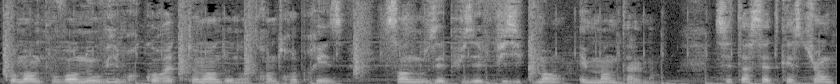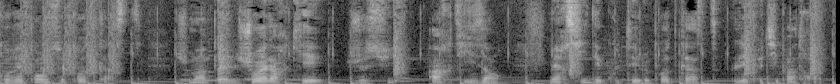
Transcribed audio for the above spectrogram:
comment pouvons-nous vivre correctement de notre entreprise sans nous épuiser physiquement et mentalement? C'est à cette question que répond ce podcast. Je m'appelle Joël Arquier, je suis artisan. Merci d'écouter le podcast Les petits patrons.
